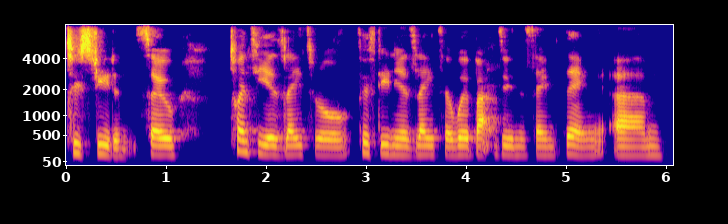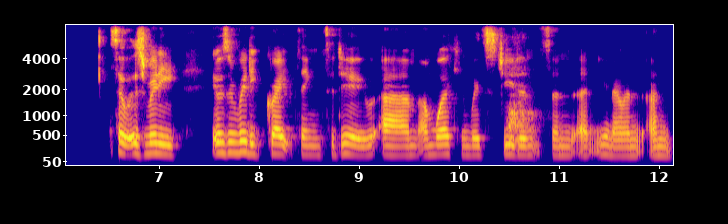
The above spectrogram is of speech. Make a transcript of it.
two students. So 20 years later or 15 years later, we're back doing the same thing. Um, so it was really, it was a really great thing to do. Um, and working with students and, and you know, and, and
